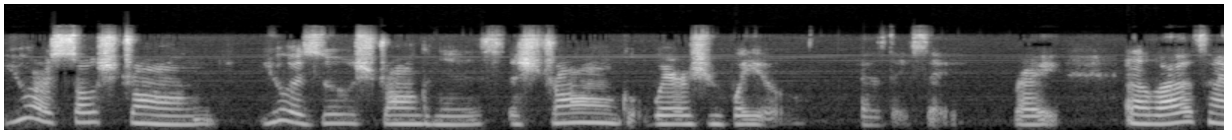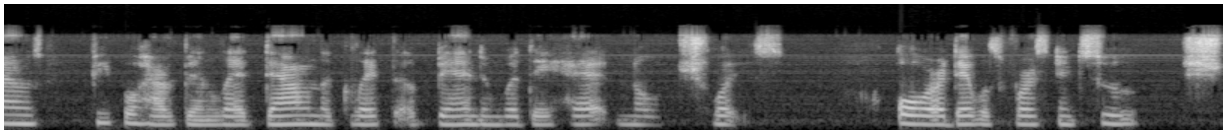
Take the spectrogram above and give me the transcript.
you are so strong. You exude strongness. The strong wears you well, as they say, right? And a lot of times people have been let down, neglected, abandoned where they had no choice. Or they was forced into sh-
